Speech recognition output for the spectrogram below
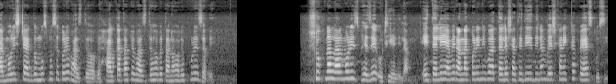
আর মরিচটা একদম মুসমুসে করে ভাজতে হবে, হালকা তাপে ভাজতে হবে তা না হলে পুড়ে যাবে। শুকনা লাল মরিচ ভেজে উঠিয়ে নিলাম। এই তেলেই আমি রান্না করে নিব আর তেলের সাথে দিয়ে দিলাম বেশ খানিকটা পেঁয়াজ কুচি।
